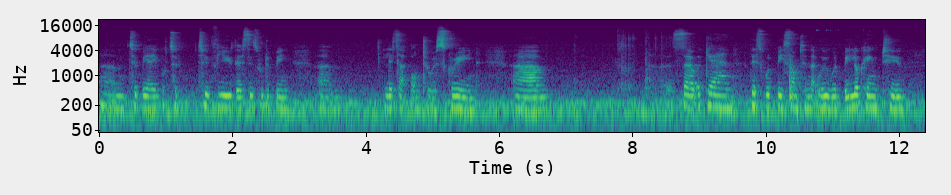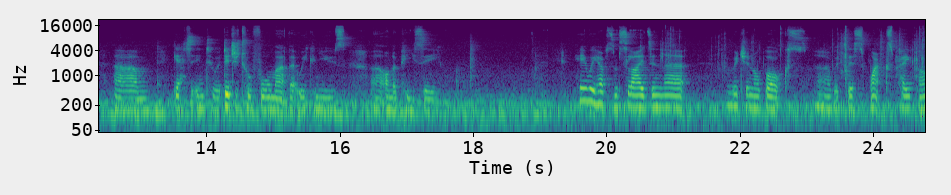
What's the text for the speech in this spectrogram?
um, to be able to, to view this. This would have been um, lit up onto a screen. Um, so again, this would be something that we would be looking to um, get into a digital format that we can use uh, on a PC. Here we have some slides in their original box uh, with this wax paper.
